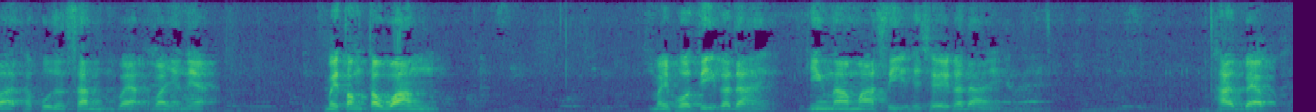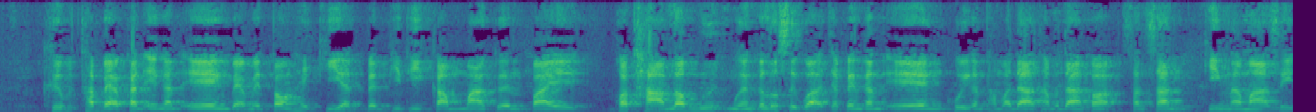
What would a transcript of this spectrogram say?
ว่าถ้าพูดสั้นๆว่าว่าอย่างเนี้ย ไม่ต้องตะวัง ไม่โพติก็ได้ กิงนามาสีเฉยๆก็ได้ ถ้าแบบคือถ้าแบบกันเองกันเอง แบบไม่ต้องให้เกียรติเป็นพิธีกรรมมากเกินไปพอถามแล้วเหมือนกับรู้สึกว่าจะเป็นกันเอง คุยกันธรรมดาธรรมดาก็สั้น ๆ กิงนามาสิ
